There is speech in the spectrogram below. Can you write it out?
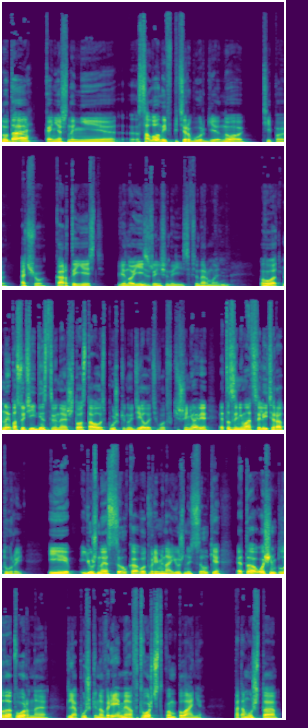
Ну да, конечно, не салоны в Петербурге, но типа, а чё? Карты есть, вино есть, женщины есть, все нормально. Вот. Ну и, по сути, единственное, что оставалось Пушкину делать вот в Кишиневе, это заниматься литературой. И южная ссылка, вот времена южной ссылки, это очень плодотворное для Пушкина время в творческом плане, потому что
